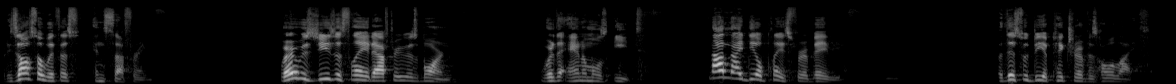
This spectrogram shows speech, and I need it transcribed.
But he's also with us in suffering. Where was Jesus laid after he was born? Where the animals eat. Not an ideal place for a baby. But this would be a picture of his whole life.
